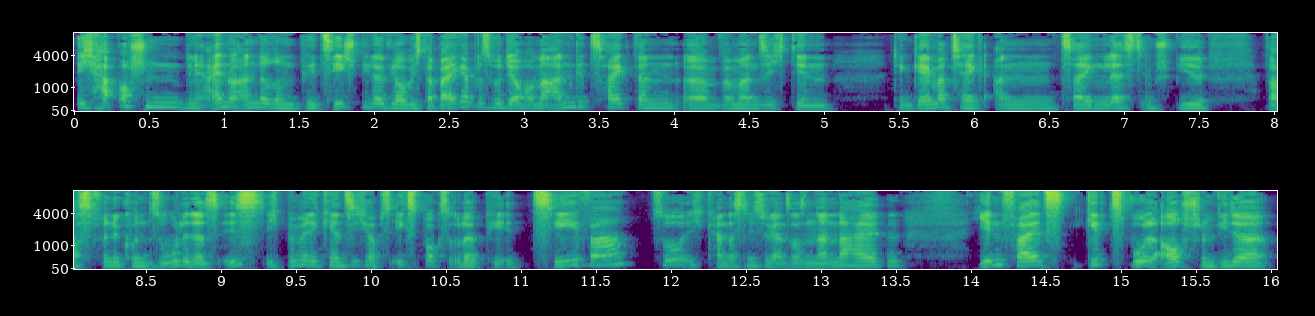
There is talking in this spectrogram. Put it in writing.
Ich habe auch schon den einen oder anderen PC-Spieler, glaube ich, dabei gehabt. Das wird ja auch immer angezeigt dann, äh, wenn man sich den, den Gamertag anzeigen lässt im Spiel, was für eine Konsole das ist. Ich bin mir nicht ganz sicher, ob es Xbox oder PC war. So, ich kann das nicht so ganz auseinanderhalten. Jedenfalls gibt es wohl auch schon wieder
